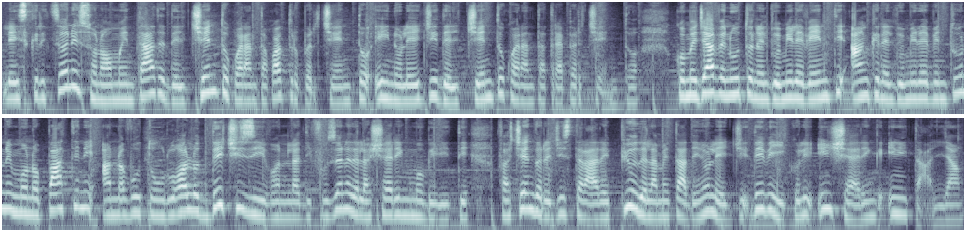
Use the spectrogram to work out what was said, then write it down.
le iscrizioni sono aumentate del 144% e i noleggi del 143%. Come già avvenuto nel 2020, anche nel 2021 i monopattini hanno avuto un ruolo decisivo nella diffusione della sharing mobility, facendo registrare più della metà dei noleggi dei veicoli in sharing in Italia.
